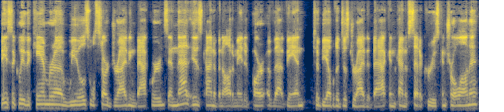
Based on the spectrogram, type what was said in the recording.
basically the camera wheels will start driving backwards, and that is kind of an automated part of that van to be able to just drive it back and kind of set a cruise control on it.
